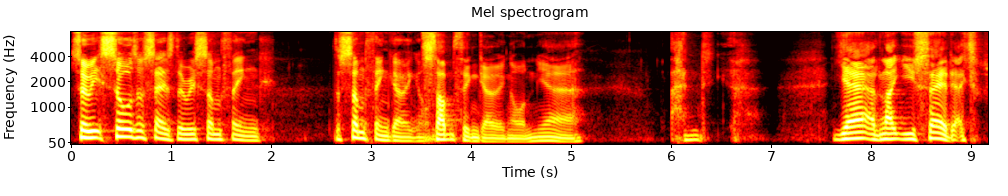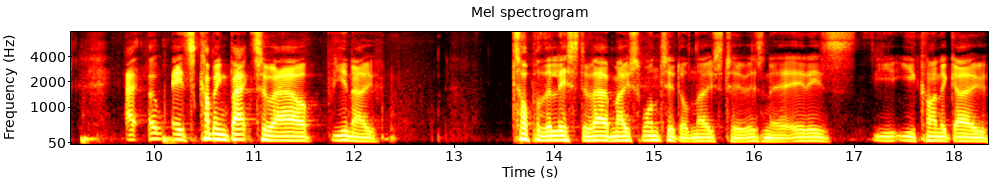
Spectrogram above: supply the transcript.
So it sort of says there is something, there's something going on. Something going on, yeah. And yeah, and like you said, it's, uh, it's coming back to our, you know, top of the list of our most wanted on those two, isn't it? It is, you, you kind of go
